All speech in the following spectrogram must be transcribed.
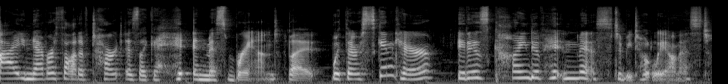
I never thought of Tarte as like a hit and miss brand, but with their skincare, it is kind of hit and miss, to be totally honest.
